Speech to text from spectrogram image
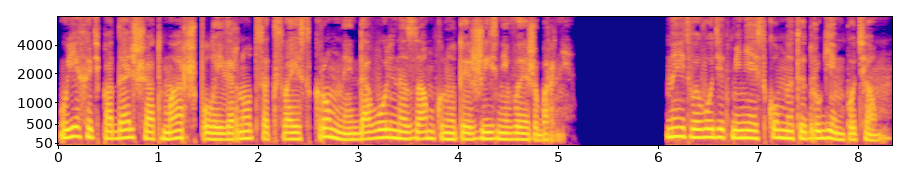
Уехать подальше от Маршпула и вернуться к своей скромной, довольно замкнутой жизни в Эшборне. Нейт выводит меня из комнаты другим путем.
